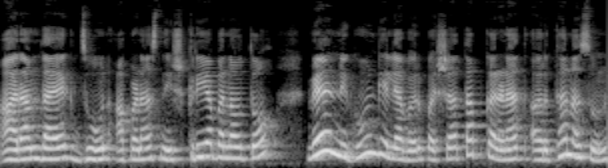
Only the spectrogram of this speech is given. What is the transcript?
आरामदायक झोन आपणास निष्क्रिय बनवतो. वेळ निघून गेल्यावर पश्चाताप करण्यात अर्थ नसून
